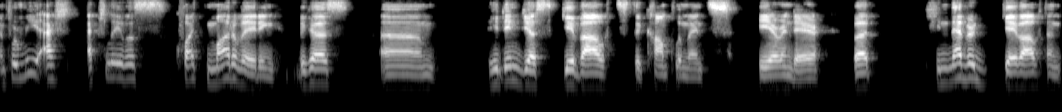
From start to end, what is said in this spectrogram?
and for me, actually, actually, it was quite motivating because um, he didn't just give out the compliments here and there, but he never gave out a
